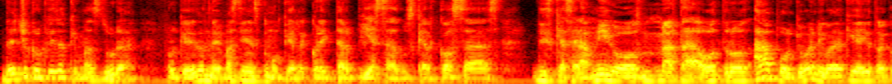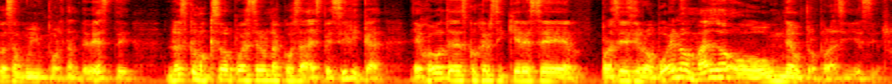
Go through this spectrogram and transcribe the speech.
De hecho, creo que es la que más dura. Porque es donde más tienes como que recolectar piezas, buscar cosas, disque hacer amigos, matar a otros. Ah, porque bueno, igual aquí hay otra cosa muy importante de este. No es como que solo puedes ser una cosa específica. El juego te da a escoger si quieres ser, por así decirlo, bueno, malo o un neutro, por así decirlo.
